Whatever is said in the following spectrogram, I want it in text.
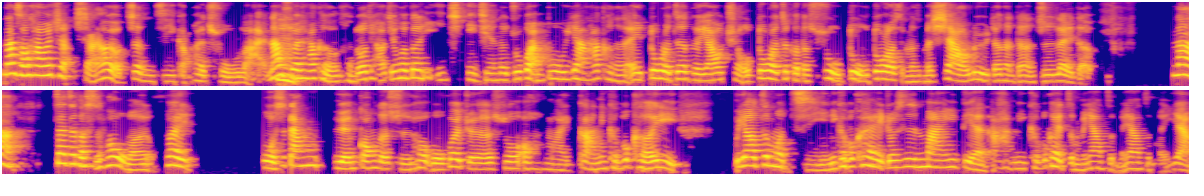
那时候他会想想要有政绩赶快出来，那所以他可能很多条件会跟以以前的主管不一样，他可能哎多了这个要求，多了这个的速度，多了什么什么效率等等等等之类的。那在这个时候，我们会。我是当员工的时候，我会觉得说：“Oh my god，你可不可以不要这么急？你可不可以就是慢一点啊？你可不可以怎么样怎么样怎么样？”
